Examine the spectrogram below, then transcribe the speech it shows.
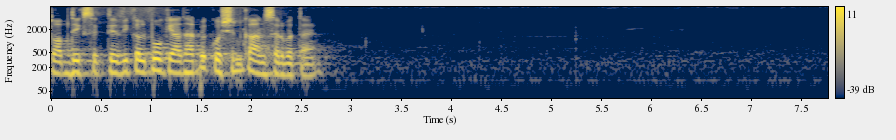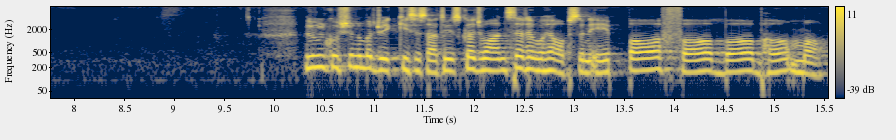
तो आप देख सकते हैं विकल्पों के आधार पर क्वेश्चन का आंसर बताएँ। बिल्कुल क्वेश्चन नंबर जो इक्कीस से साथ इसका जो आंसर है वो है ऑप्शन ए, प, फ, ब, भ, म।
